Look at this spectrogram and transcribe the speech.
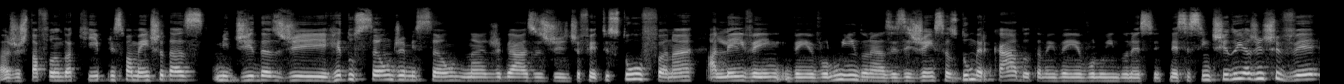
A gente está falando aqui principalmente das medidas de redução de emissão né, de gases de, de efeito estufa, né? A lei vem, vem evoluindo, né? As exigências do mercado também vêm evoluindo nesse, nesse sentido e a gente vê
